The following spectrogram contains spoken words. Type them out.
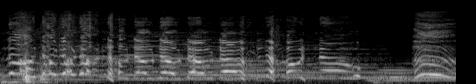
no, no, no, no, no, no, no, no, no, no, no!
